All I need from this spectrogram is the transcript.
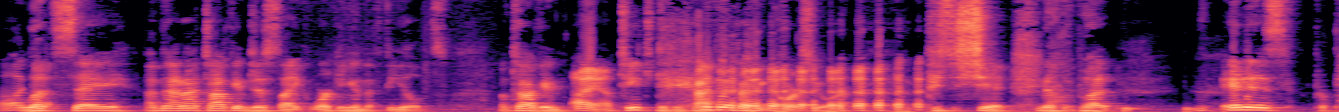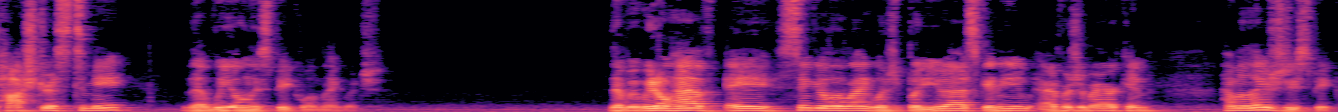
Oh, like let's say I'm not, I'm not talking just like working in the fields. I'm talking I am. teach. Yeah, of course you are, piece of shit. No, but it is preposterous to me that we only speak one language. That we, we don't have a singular language, but you ask any average American, how many languages do you speak?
